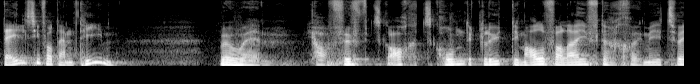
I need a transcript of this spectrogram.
Teil sein von diesem Team. Weil ähm, ja, 50, 80, 100 Leute im Alpha Live, da können wir zwei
